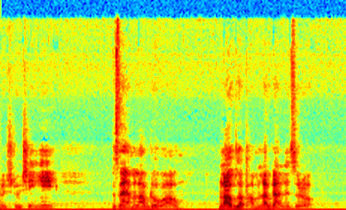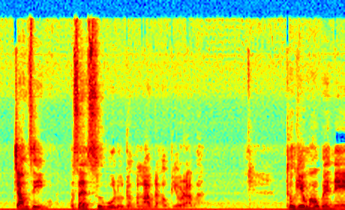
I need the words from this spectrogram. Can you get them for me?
လို့ရှိလို့ရှိရင်ပတ်စံမလောက်တော့ပါဘူး မလောက်ဆိုတာဘာမလောက်တာလဲဆိုတော့ကြောင်းစီပေါ့ပတ်စံစုဖို့လို့တော့မလောက်တာကိုပြောတာပါတိုကျိုမဟုတ်ပဲနဲ့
